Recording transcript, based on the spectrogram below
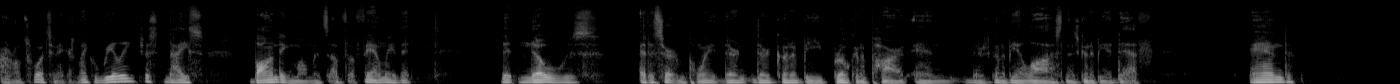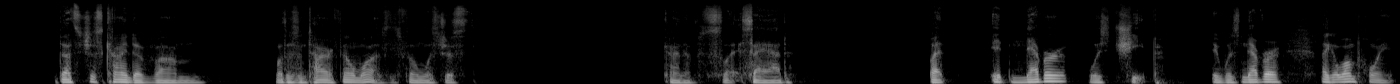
Arnold Schwarzenegger. Like really just nice bonding moments of a family that that knows at a certain point they're they're going to be broken apart and there's going to be a loss and there's going to be a death. And that's just kind of um, what this entire film was. This film was just kind of sad, but it never was cheap. It was never like at one point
